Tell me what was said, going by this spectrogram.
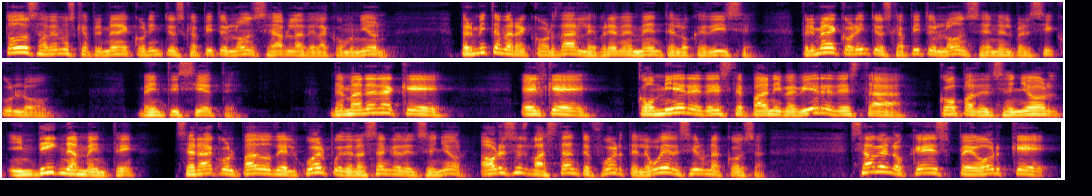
Todos sabemos que 1 Corintios capítulo 11 habla de la comunión. Permítame recordarle brevemente lo que dice. 1 Corintios capítulo 11 en el versículo 27. De manera que el que comiere de este pan y bebiere de esta copa del Señor indignamente, será culpado del cuerpo y de la sangre del Señor. Ahora eso es bastante fuerte. Le voy a decir una cosa. ¿Sabe lo que es peor que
